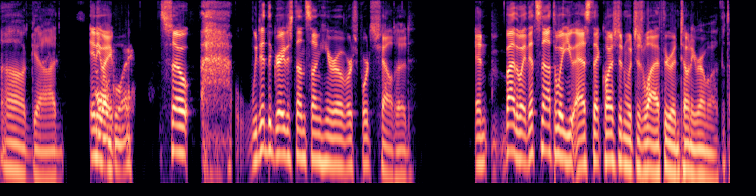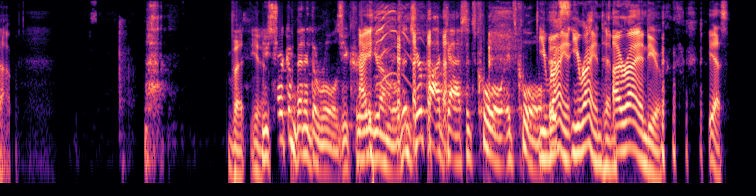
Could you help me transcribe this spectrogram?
Oh God. Anyway, Oh, boy. So we did the greatest unsung hero of our sports childhood. And by the way, that's not the way you asked that question, which is why I threw in Tony Romo at the top. But you know, You circumvented the rules. You created I- your own rules. It's your podcast. It's cool. It's cool. You Ryan, you Ryaned him. I Ryaned you. yes.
